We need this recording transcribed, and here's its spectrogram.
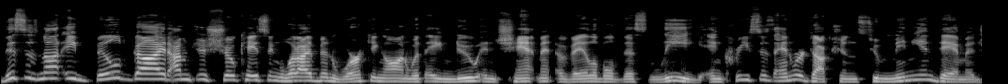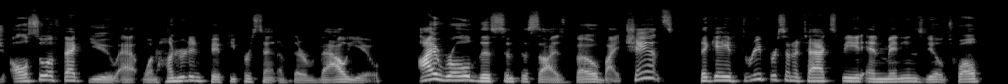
This is not a build guide. I'm just showcasing what I've been working on with a new enchantment available this league. Increases and reductions to minion damage also affect you at 150% of their value. I rolled this synthesized bow by chance that gave 3% attack speed and minions deal 12%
